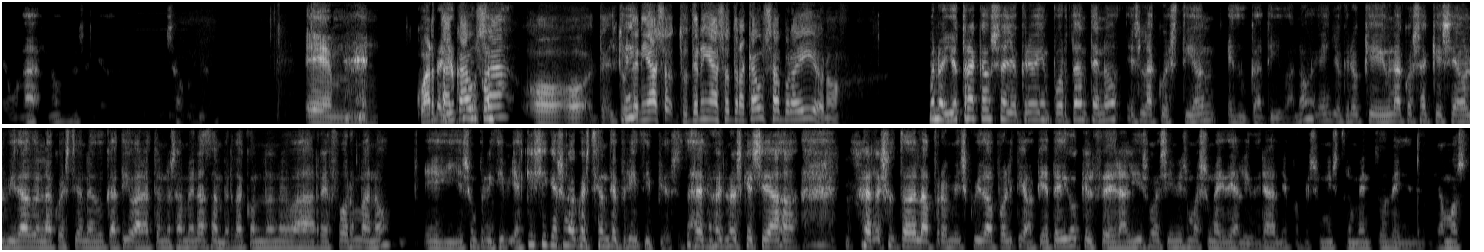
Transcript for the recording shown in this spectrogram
regular, ¿no? Sería eh, ¿Cuarta causa? O, o ¿tú, tenías, ¿Tú tenías otra causa por ahí o no? Bueno, y otra causa yo creo importante ¿no? es la cuestión educativa. ¿no? ¿Eh? Yo creo que una cosa que se ha olvidado en la cuestión educativa, ahora nos amenazan ¿verdad? con la nueva reforma, ¿no? y es un principio, y aquí sí que es una cuestión de principios, no es que sea el resultado de la promiscuidad política, aunque ya te digo que el federalismo en sí mismo es una idea liberal, ¿eh? porque es un instrumento de, digamos,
